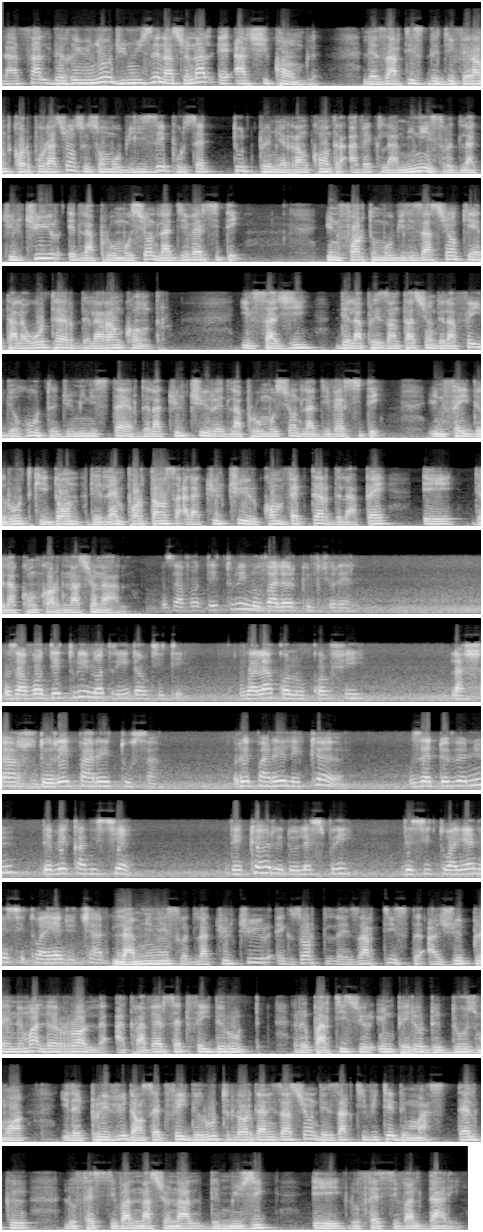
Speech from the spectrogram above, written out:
La salle de réunion du musée national est archi-comble. Les artistes de différentes corporations se sont mobilisés pour cette toute première rencontre avec la ministre de la Culture et de la Promotion de la Diversité. Une forte mobilisation qui est à la hauteur de la rencontre. Il s'agit de la présentation de la feuille de route du ministère de la Culture et de la Promotion de la Diversité. Une feuille de route qui donne de l'importance à la culture comme vecteur de la paix et de la concorde nationale. Nous avons détruit nos valeurs culturelles. Nous avons détruit notre identité. Voilà qu'on nous confie la charge de réparer tout ça, réparer les cœurs. Vous êtes devenus des mécaniciens des cœurs et de l'esprit des citoyennes et citoyens du Tchad. La ministre de la Culture exhorte les artistes à jouer pleinement leur rôle à travers cette feuille de route. Repartie sur une période de 12 mois, il est prévu dans cette feuille de route l'organisation des activités de masse telles que le Festival national de musique et le Festival d'Ari.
